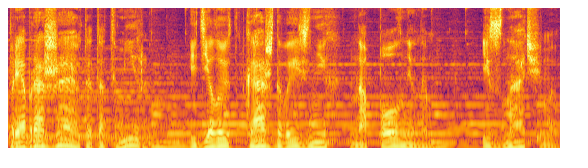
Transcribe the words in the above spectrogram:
преображают этот мир и делают каждого из них наполненным и значимым.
